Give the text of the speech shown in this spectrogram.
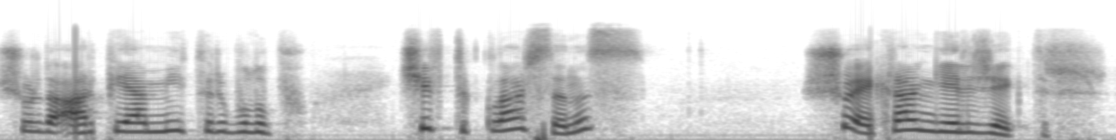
şurada RPM meter'ı bulup çift tıklarsanız şu ekran gelecektir.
